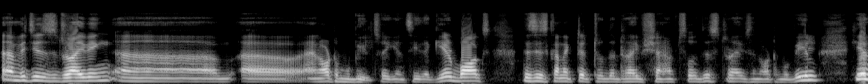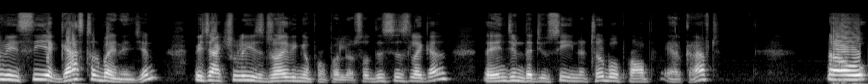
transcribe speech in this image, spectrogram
uh, which is driving um, uh, an automobile. So, you can see the gearbox, this is connected to the drive shaft. So, this drives an automobile. Here we see a gas turbine engine which actually is driving a propeller. So, this is like a the engine that you see in a turboprop aircraft. Now,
